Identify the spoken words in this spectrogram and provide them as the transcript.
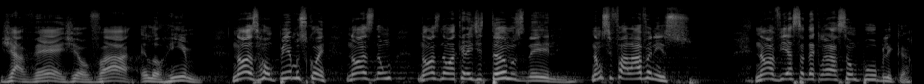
Javé, Jeová, Elohim. Nós rompemos com ele. Nós não, nós não acreditamos nele. Não se falava nisso. Não havia essa declaração pública.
